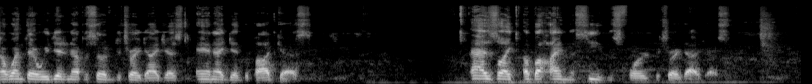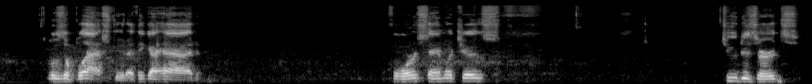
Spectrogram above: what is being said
I went there. We did an episode of Detroit Digest, and I did the podcast as like a behind the scenes for Detroit Digest. It was a blast, dude. I think I had four sandwiches, two desserts.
